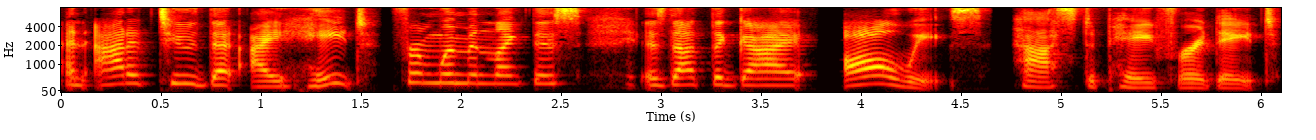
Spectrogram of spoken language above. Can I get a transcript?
an attitude that I hate from women like this is that the guy always has to pay for a date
